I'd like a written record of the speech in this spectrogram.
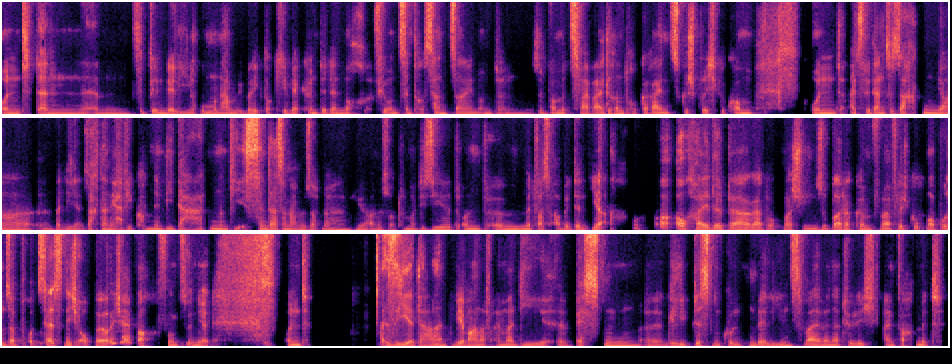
Und dann ähm, sind wir in Berlin rum und haben überlegt, okay, wer könnte denn noch für uns interessant sein? Und dann sind wir mit zwei weiteren Druckereien ins Gespräch gekommen. Und als wir dann so sagten, ja, äh, weil die sagten dann, ja, wie kommen denn die Daten und wie ist denn das? Und dann haben wir gesagt, na, hier alles automatisiert und ähm, mit was arbeitet denn ihr? Auch Heidelberger Druckmaschinen, super, da können wir vielleicht gucken, ob unser Prozess nicht auch bei euch einfach funktioniert. Und siehe da, wir waren auf einmal die äh, besten, äh, geliebtesten Kunden Berlins, weil wir natürlich einfach mit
